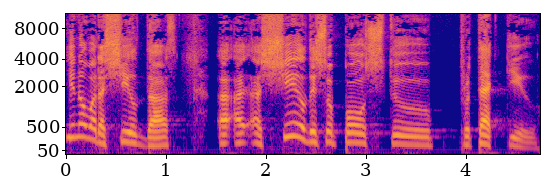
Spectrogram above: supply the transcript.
You know what a shield does? A, a, a shield is supposed to protect you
